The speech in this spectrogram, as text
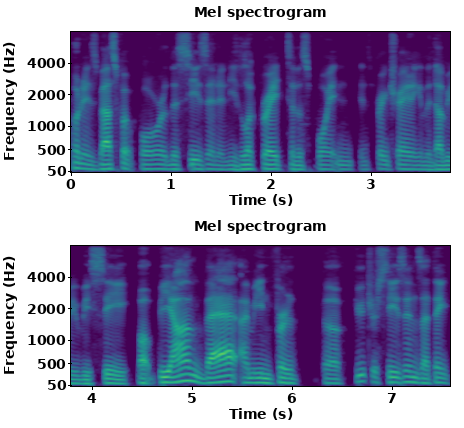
putting his best foot forward this season, and he looked great to this point in, in spring training in the WBC. But beyond that, I mean, for the future seasons, I think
